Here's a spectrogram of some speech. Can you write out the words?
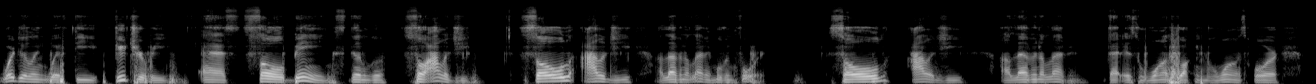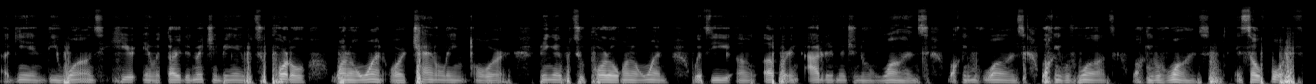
we're dealing with the futury as soul beings, dealing with soulology. Soulology 1111 moving forward. Soulology 1111 that is ones walking with ones, or again, the ones here in the third dimension being able to portal one on one, or channeling, or being able to portal one on one with the um, upper and outer dimensional ones, walking with ones, walking with ones, walking with ones, and so forth.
